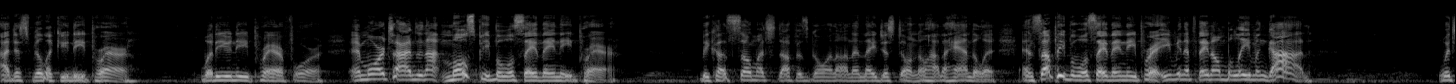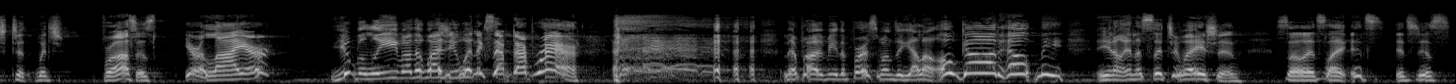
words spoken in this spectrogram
I just feel like you need prayer. What do you need prayer for? And more times than not, most people will say they need prayer because so much stuff is going on and they just don't know how to handle it. And some people will say they need prayer even if they don't believe in God, which, to, which for us is, you're a liar. You believe, otherwise you wouldn't accept our prayer. They'll probably be the first ones to yell out, "Oh God, help me!" You know, in a situation. So it's like it's it's just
